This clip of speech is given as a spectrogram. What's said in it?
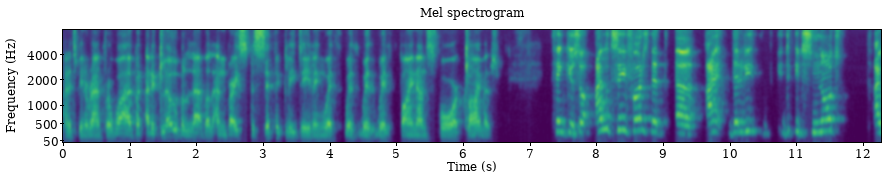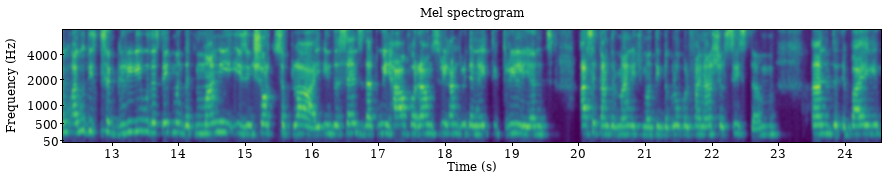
and it's been around for a while but at a global level and very specifically dealing with with with, with finance for climate Thank you. So I would say first that uh, I is, it's not. I, I would disagree with the statement that money is in short supply in the sense that we have around 380 trillion asset under management in the global financial system, and by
